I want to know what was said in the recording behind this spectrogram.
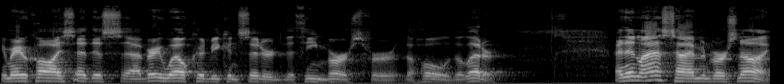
you may recall I said this uh, very well could be considered the theme verse for the whole of the letter. And then last time in verse 9,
